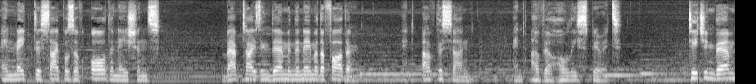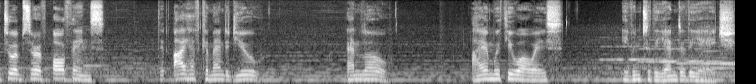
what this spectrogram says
and make disciples of all the nations, baptizing them in the name of the Father, and of the Son, and of the Holy Spirit, teaching them to observe all things that I have commanded you. And lo, I am with you always, even to the end of the age.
